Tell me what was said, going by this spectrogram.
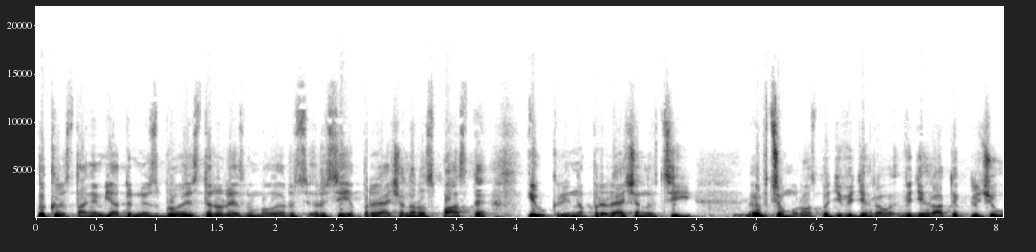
використанням ядерної зброї, з тероризмом. Але Рос- Росія приречена розпасти, і Україна приречена в цій в цьому розпаді відігра- відіграти ключову.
